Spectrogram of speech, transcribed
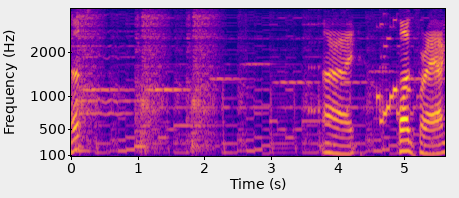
Oops. Alright. Bug frag.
